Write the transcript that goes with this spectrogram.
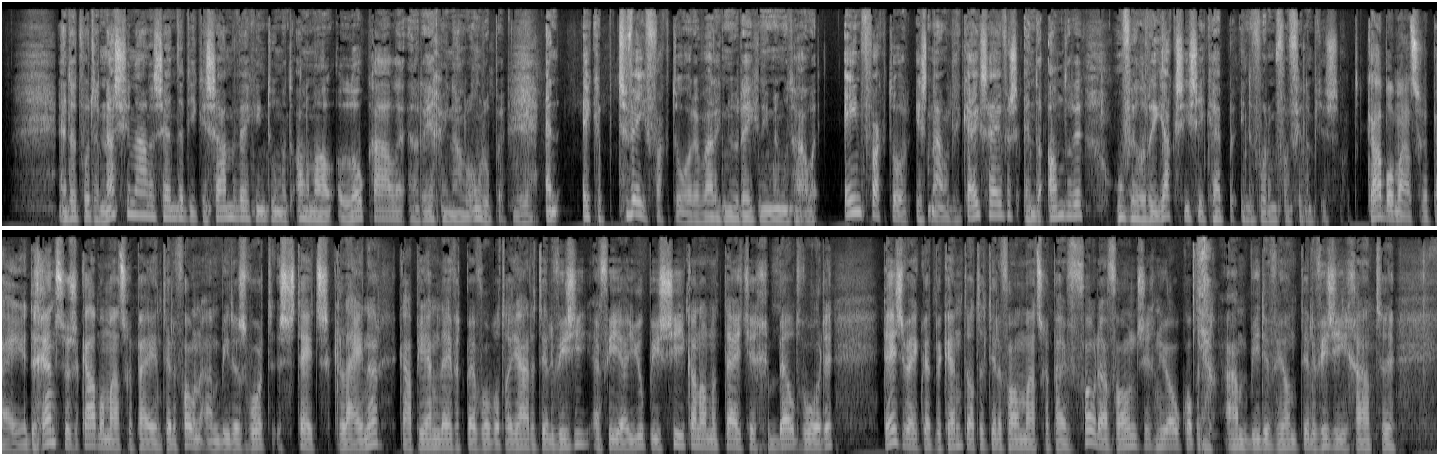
En dat wordt een nationale zender die ik in samenwerking doe... met allemaal lokale en regionale omroepen. Ja. En ik heb twee factoren waar ik nu rekening mee moet houden. Eén factor is namelijk de kijkcijfers. En de andere, hoeveel reacties ik heb in de vorm van filmpjes. Kabelmaatschappijen. De grens tussen kabelmaatschappijen en telefoonaanbieders wordt steeds kleiner. KPN levert bijvoorbeeld al jaren televisie. En via UPC kan al een tijdje gebeld worden. Deze week werd bekend dat de telefoonmaatschappij Vodafone... zich nu ook op het ja. aanbieden van televisie gaat, uh,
